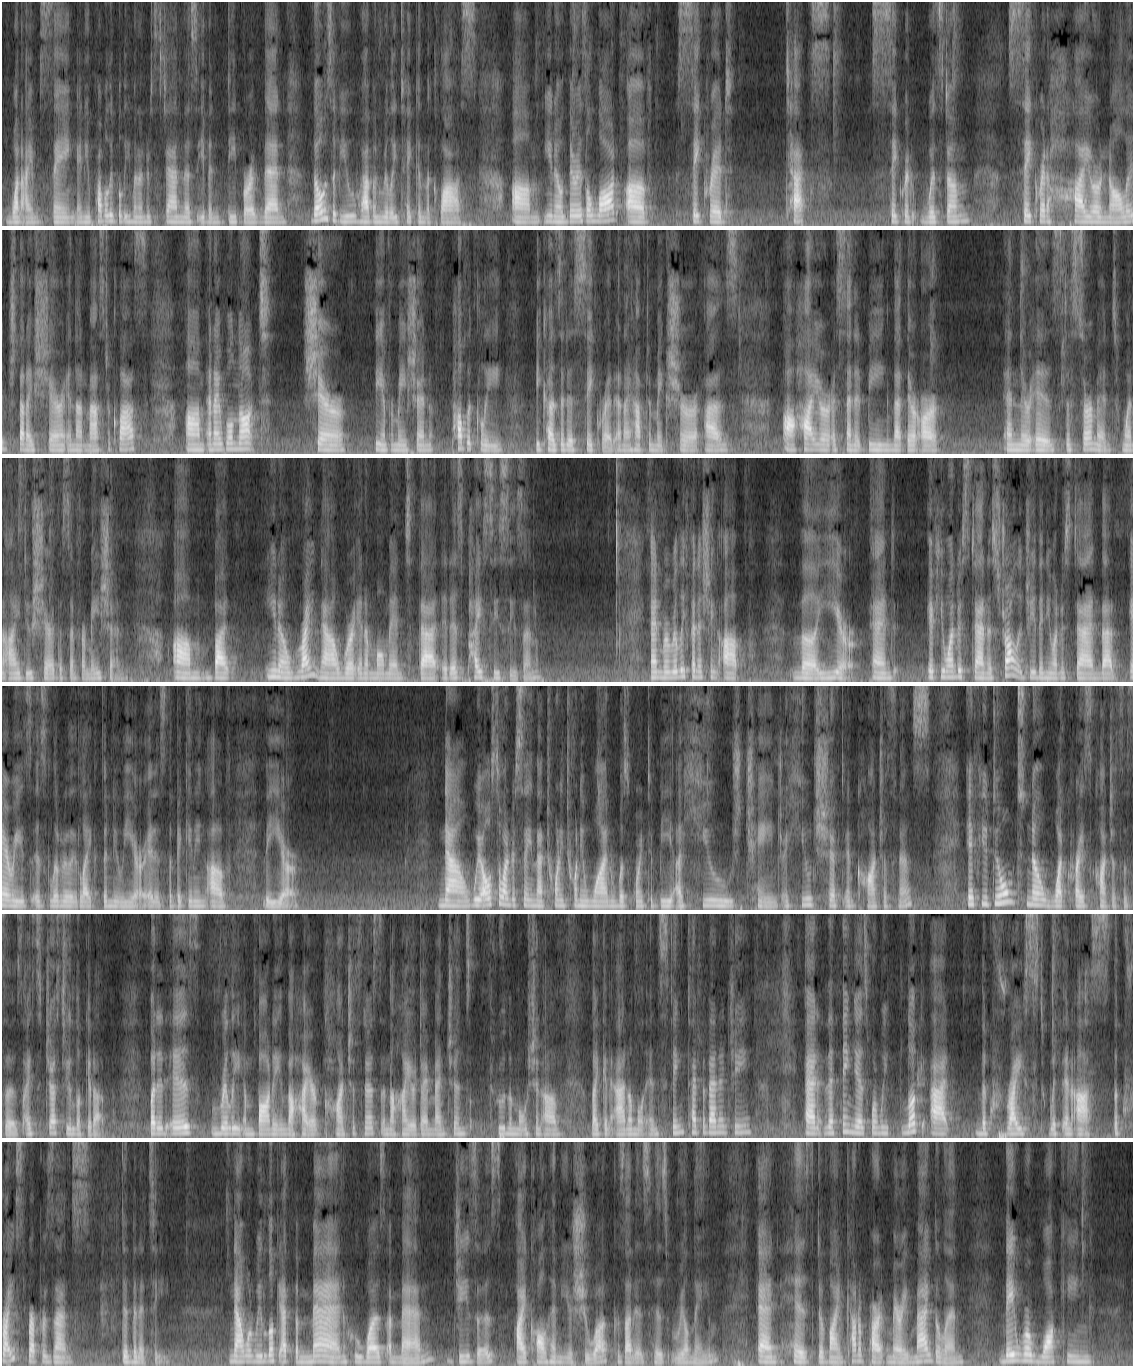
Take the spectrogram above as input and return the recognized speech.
what I'm saying, and you probably will even understand this even deeper than those of you who haven't really taken the class. Um, you know, there is a lot of sacred texts, sacred wisdom, sacred higher knowledge that I share in that masterclass. Um, and I will not share the information publicly because it is sacred. And I have to make sure, as a higher ascended being, that there are and there is discernment when I do share this information. Um, but, you know, right now we're in a moment that it is Pisces season. And we're really finishing up the year. And if you understand astrology, then you understand that Aries is literally like the new year, it is the beginning of the year. Now, we're also understanding that 2021 was going to be a huge change, a huge shift in consciousness. If you don't know what Christ consciousness is, I suggest you look it up. But it is really embodying the higher consciousness and the higher dimensions through the motion of like an animal instinct type of energy. And the thing is, when we look at the Christ within us, the Christ represents divinity. Now, when we look at the man who was a man, Jesus, I call him Yeshua because that is his real name, and his divine counterpart, Mary Magdalene, they were walking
